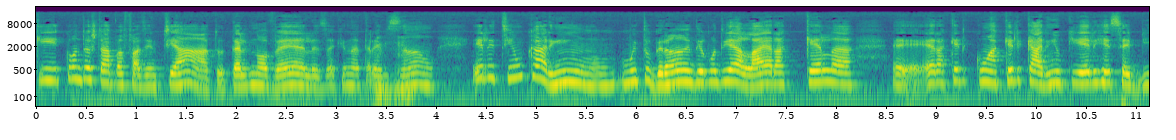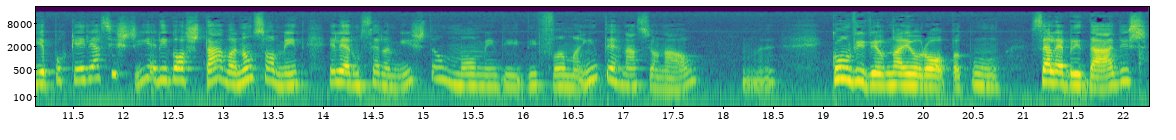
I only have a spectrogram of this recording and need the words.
que quando eu estava fazendo teatro, telenovelas aqui na televisão, uhum. ele tinha um carinho muito grande. Eu, quando ia lá, era aquela é, era aquele, com aquele carinho que ele recebia, porque ele assistia, ele gostava, não somente. Ele era um ceramista, um homem de, de fama internacional, né? conviveu na Europa com celebridades.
